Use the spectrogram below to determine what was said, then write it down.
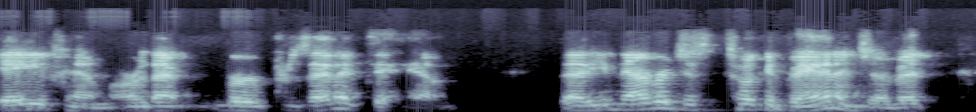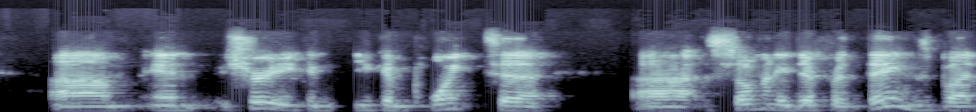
gave him or that were presented to him that he never just took advantage of it. Um, and sure, you can you can point to uh, so many different things, but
